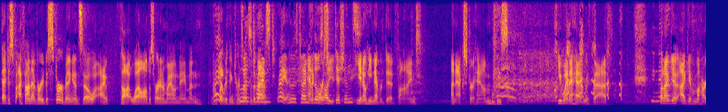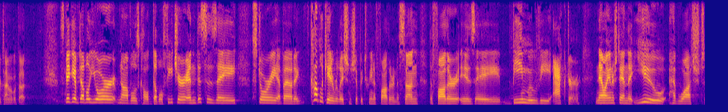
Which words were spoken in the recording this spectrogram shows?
That just I found that very disturbing, and so I thought, well, I'll just write under my own name and, and Right. hope everything turns Who out for the time- best. right, who has time and for of those course, he- auditions? you know, he never did find an extra him. He's he went ahead with that, but I give I give him a hard time about that. Speaking of double, your novel is called Double Feature, and this is a story about a complicated relationship between a father and a son. The father is a B movie actor. Now, I understand that you have watched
